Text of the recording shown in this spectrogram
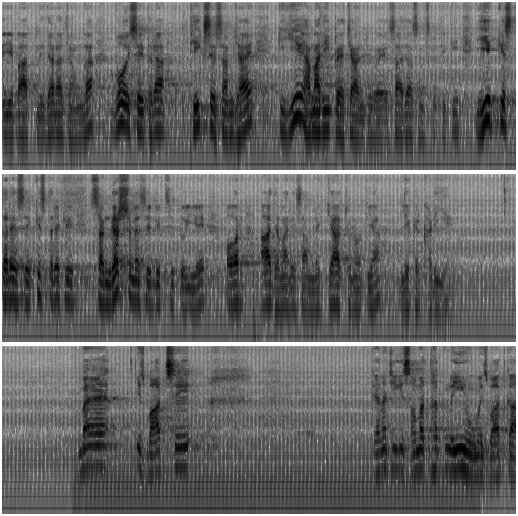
ये बात ले जाना चाहूँगा। वो इसी तरह ठीक से समझाए कि ये हमारी पहचान जो है, साझा संस्कृति की, ये किस तरह से, किस तरह के संघर्ष में से विकसित हुई है और आज हमारे सामने क्या चुनौतियाँ लेकर खड़ी है। मैं इस बात से कहना चाहिए कि समर्थक नहीं हूँ इस बात का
